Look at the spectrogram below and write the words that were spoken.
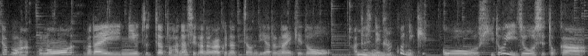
多分この話題に移っちゃうと話が長くなっちゃうんでやらないけど、私ね、うんうん過去に結構ひどい上司とか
